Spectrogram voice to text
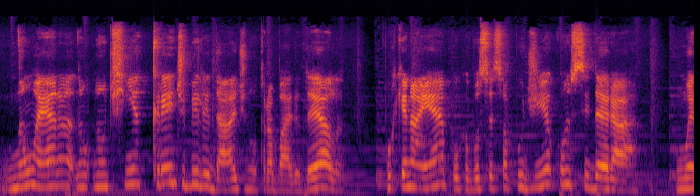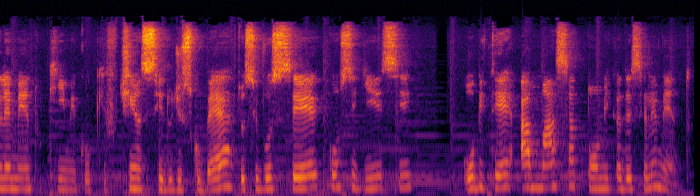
não era, não, não tinha credibilidade no trabalho dela, porque na época você só podia considerar um elemento químico que tinha sido descoberto se você conseguisse obter a massa atômica desse elemento.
